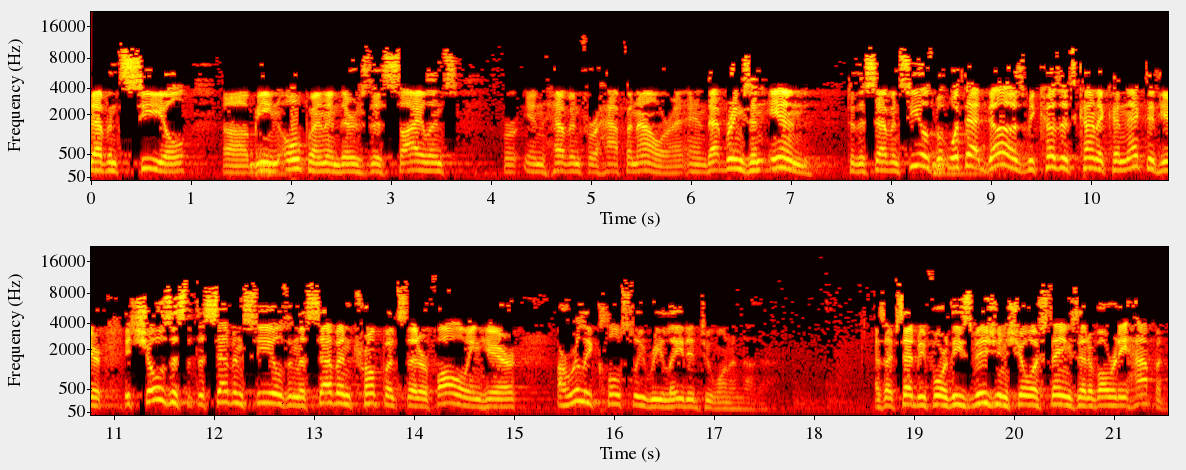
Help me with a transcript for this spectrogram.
seventh seal uh, being open, and there's this silence for, in heaven for half an hour. And that brings an end to the seven seals. But what that does, because it's kind of connected here, it shows us that the seven seals and the seven trumpets that are following here are really closely related to one another. As I've said before, these visions show us things that have already happened,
